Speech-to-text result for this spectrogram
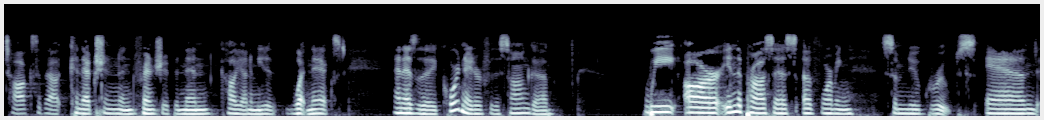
talks about connection and friendship, and then Kalyanamitta, what next? And as the coordinator for the Sangha, we are in the process of forming some new groups. And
